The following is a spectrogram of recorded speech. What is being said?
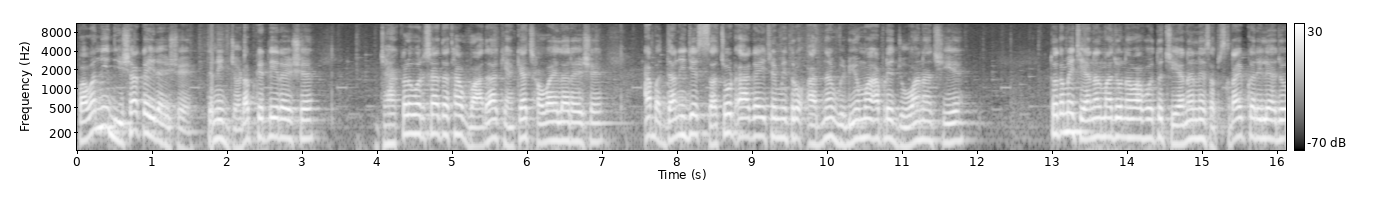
પવનની દિશા કઈ રહેશે? તેની ઝડપ કેટલી રહેશે? ઝાકળ વર્ષા તથા વાદળા ક્યાં ક્યાં છવાયેલા રહેશે? આ બધાની જે સચોટ આગાહી છે મિત્રો, આજના વિડીયોમાં આપણે જોવાના છીએ. તો તમે ચેનલમાં જો નવા હોય તો ચેનલને સબસ્ક્રાઈબ કરી લેજો,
